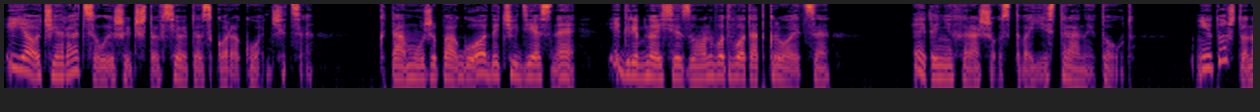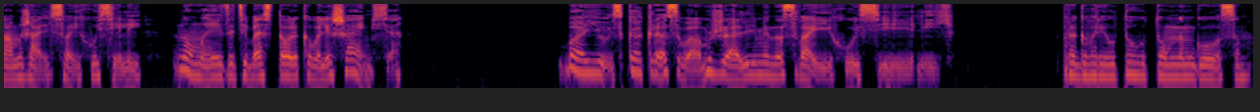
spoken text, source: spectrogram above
и я очень рад слышать, что все это скоро кончится. К тому же погода чудесная, и грибной сезон вот-вот откроется. Это нехорошо с твоей стороны, Тоут. Не то, что нам жаль своих усилий, но мы из-за тебя столького лишаемся». «Боюсь, как раз вам жаль именно своих усилий», — проговорил Тоу томным голосом.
